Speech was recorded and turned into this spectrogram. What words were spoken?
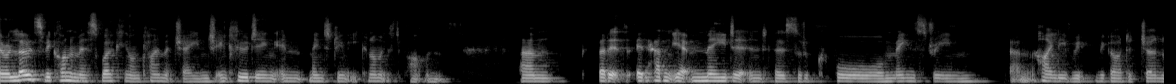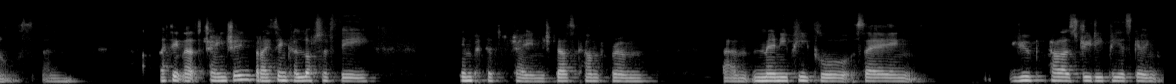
There are loads of economists working on climate change, including in mainstream economics departments. Um, but it, it hadn't yet made it into those sort of core mainstream, um, highly re regarded journals. And I think that's changing, but I think a lot of the impetus change does come from um, many people saying, you tell us GDP has going,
